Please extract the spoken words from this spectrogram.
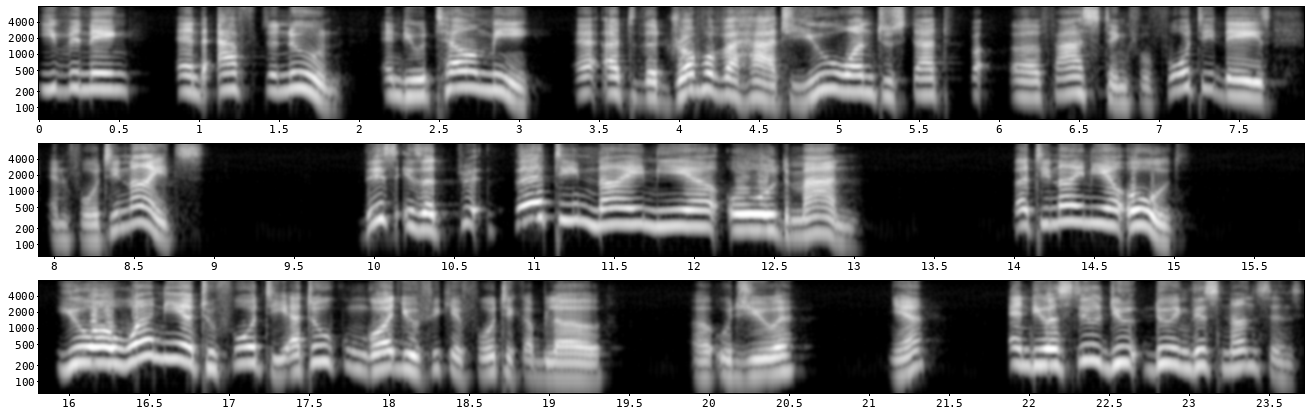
evening, and afternoon. And you tell me at the drop of a hat, you want to start uh, fasting for 40 days and 40 nights. This is a 39 year old man. 39 year old. You are one year to 40. Hata ukungoja ufike 40 kabla uh, ujiwe. Yeah? And you are still do, doing this nonsense.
